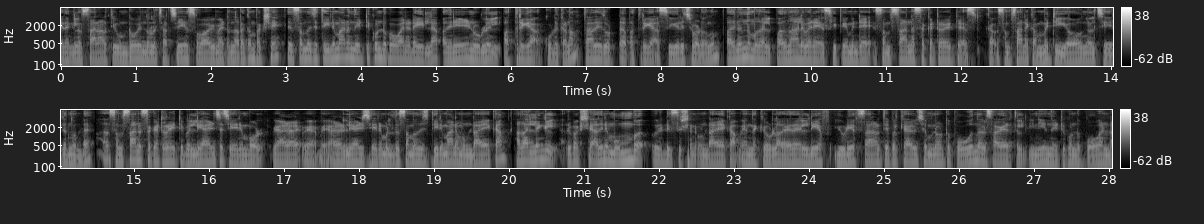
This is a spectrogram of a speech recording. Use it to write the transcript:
ഏതെങ്കിലും സ്ഥാനാർത്ഥി ഉണ്ടോ എന്നുള്ള ചർച്ചയും സ്വാഭാവികമായിട്ടും നടക്കും. പക്ഷേ ഇത് സംബന്ധിച്ച് തീരുമാനം നീട്ടിക്കൊണ്ടു പോകാനിടയില്ല പതിനേഴിനുള്ളിൽ പത്രിക കൊടുക്കണം. അതായത് തൊട്ട് പത്രിക സ്വീകരിച്ചു തുടങ്ങും. പതിനൊന്ന് മുതൽ പതിനാല് വരെ സി പി എമ്മിന്റെ സംസ്ഥാന സെക്രട്ടേറിയറ്റ് സംസ്ഥാന കമ്മിറ്റി യോഗങ്ങൾ ചേരുന്നുണ്ട്. സംസ്ഥാന സെക്രട്ടേറിയറ്റ് വെള്ളിയാഴ്ച ചേരുമ്പോൾ വെള്ളിയാഴ്ച ചേരുമ്പോൾ ഇത് സംബന്ധിച്ച് തീരുമാനം ഉണ്ടായേക്കാം. അതല്ലെങ്കിൽ ഒരുപക്ഷെ അതിനു മുമ്പ് ഒരു ഡിസിഷൻ ഉണ്ടായേക്കാം എന്നൊക്കെയുള്ള അതായത് L D F U D F സ്ഥാനാർത്ഥിയെ പ്രഖ്യാപിച്ച് മുന്നോട്ട് പോകുന്ന ഒരു സാഹചര്യത്തിൽ ഇനിയും നീട്ടിക്കൊണ്ട് പോകണ്ട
